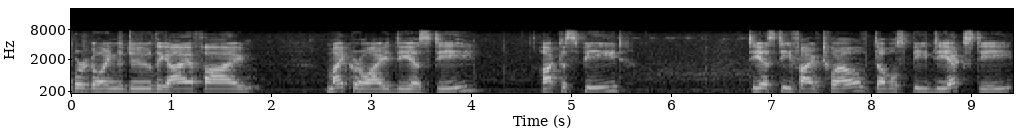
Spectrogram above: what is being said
we're going to do the IFI Micro IDSD, Octaspeed, DSD 512, Double Speed DXD,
